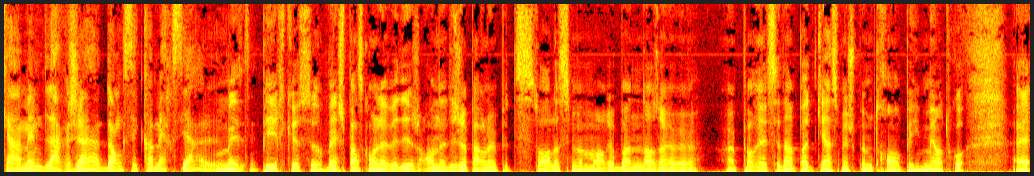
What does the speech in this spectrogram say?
quand même de l'argent, donc c'est commercial. Mais pire que ça, ben je pense qu'on l'avait déjà, on a déjà parlé un peu de cette histoire-là, si ma mémoire est bonne, dans un un précédent podcast, mais je peux me tromper. Mais en tout cas, euh,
